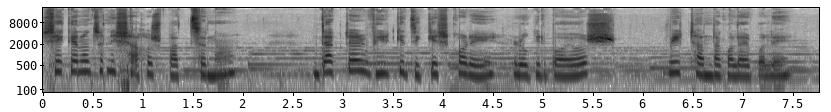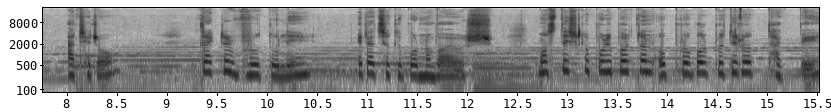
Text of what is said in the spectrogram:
সে কেন জানি সাহস পাচ্ছে না। ডাক্তার ভীরকে জিজ্ঞেস করে, রোগীর বয়স? ভীর ঠান্ডা গলায় বলে, আঠেরো। ডাক্তার ভ্রু তোলে, এটা ঝুঁকিপূর্ণ বয়স। মস্তিষ্ক পরিবর্তন ও প্রবল প্রতিরোধ থাকবে।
